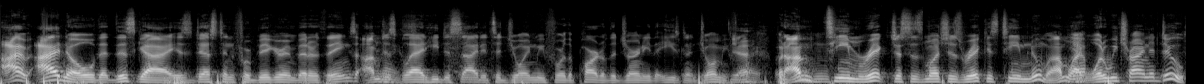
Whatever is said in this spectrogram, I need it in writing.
I I know that this guy is destined for bigger and better things. I'm just Nice. glad he decided to join me for the part of the journey that he's going to join me for. Yeah. But I'm mm-hmm. Team Rick just as much as Rick is Team Numa. I'm like, Yep. what are we trying to do?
